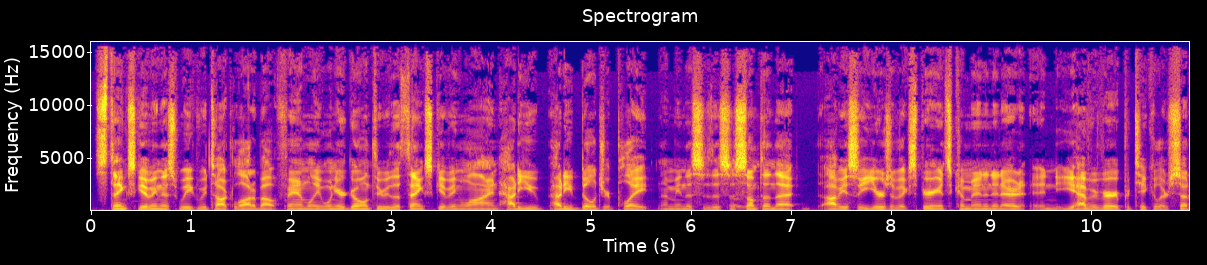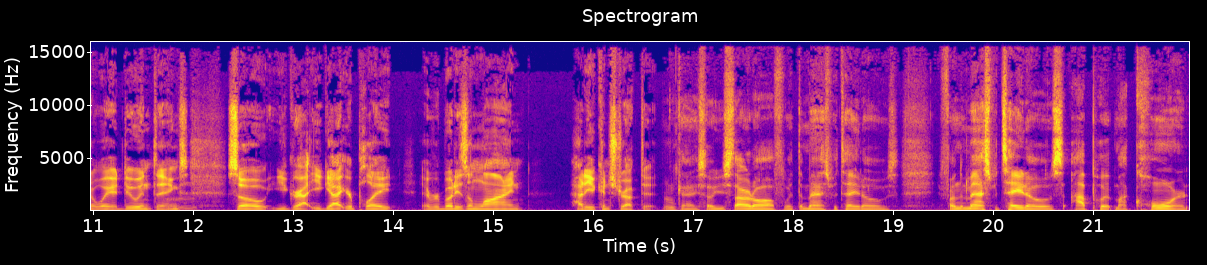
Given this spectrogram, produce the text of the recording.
It's Thanksgiving this week. We talked a lot about family. When you're going through the Thanksgiving line, how do you how do you build your plate? I mean, this is this is something that obviously years of experience come in, and and you have a very particular set of way of doing things. Mm-hmm. So you got you got your plate. Everybody's in line. How do you construct it? Okay, so you start off with the mashed potatoes. From the mashed potatoes, I put my corn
